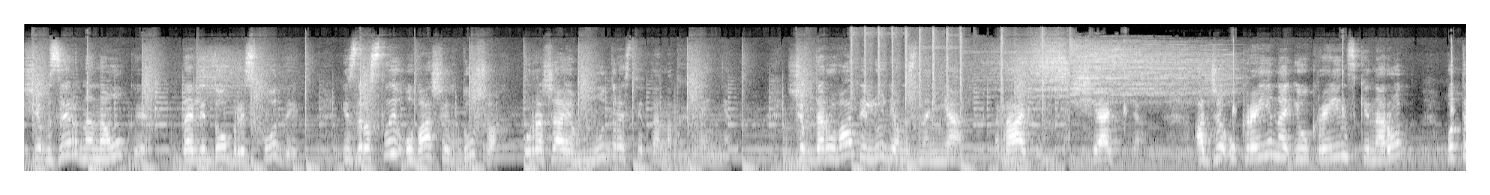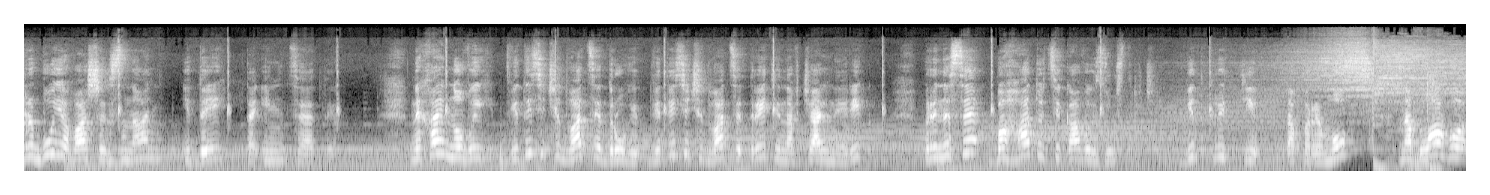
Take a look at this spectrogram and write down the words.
щоб зерна науки далі добрі сходи і зросли у ваших душах урожаєм мудрості та натхнення, щоб дарувати людям знання, радість, щастя. Адже Україна і український народ потребує ваших знань, ідей та ініціатив. Нехай новий 2022-2023 навчальний рік принесе багато цікавих зустрічей, відкриттів та перемог на благо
